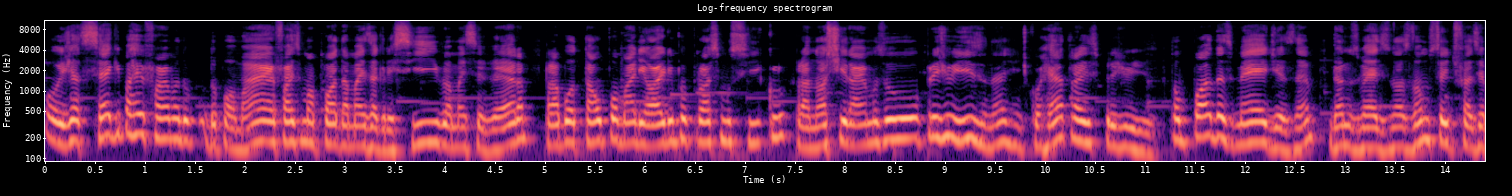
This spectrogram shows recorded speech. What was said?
ou já segue para reforma do, do pomar, faz uma poda mais agressiva, mais severa, para botar o pomar em ordem para o próximo ciclo, para nós tirarmos o prejuízo, né? A gente correr atrás desse prejuízo. Então, podas médias, né? Danos médios, nós vamos ter de fazer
